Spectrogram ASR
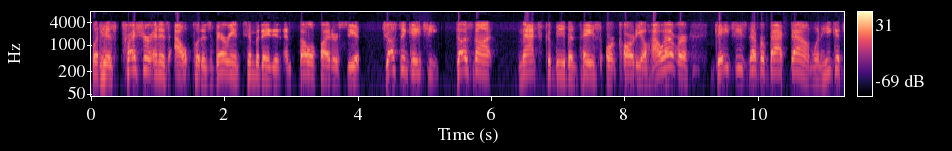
but his pressure and his output is very intimidating, and fellow fighters see it. Justin Gaethje does not match Khabib in pace or cardio. However, Gaethje's never backed down. When he gets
